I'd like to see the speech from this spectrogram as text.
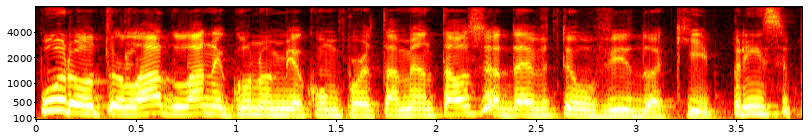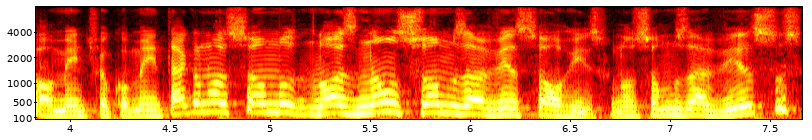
Por outro lado, lá na economia comportamental, você já deve ter ouvido aqui, principalmente eu comentar, que nós, somos, nós não somos avessos ao risco, nós somos avessos,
